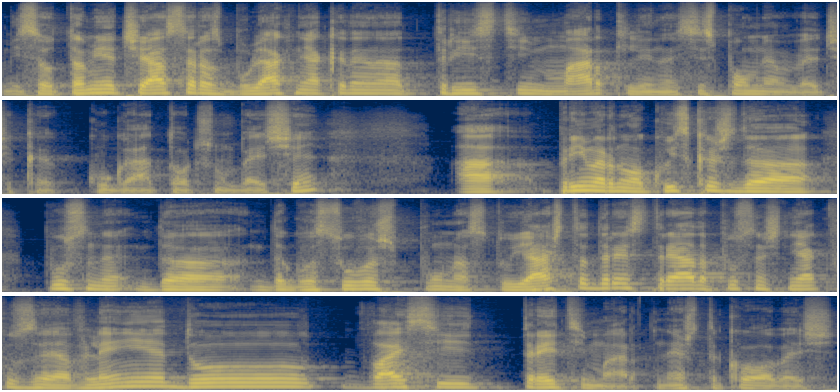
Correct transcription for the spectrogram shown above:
Мисълта ми е, че аз се разболях някъде на 30 март ли, не си спомням вече как, кога точно беше. А примерно, ако искаш да, пусне, да, да гласуваш по настоящ адрес, трябва да пуснеш някакво заявление до 23 март. Нещо такова беше.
